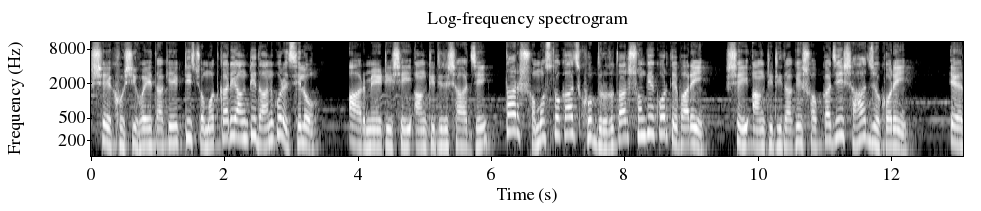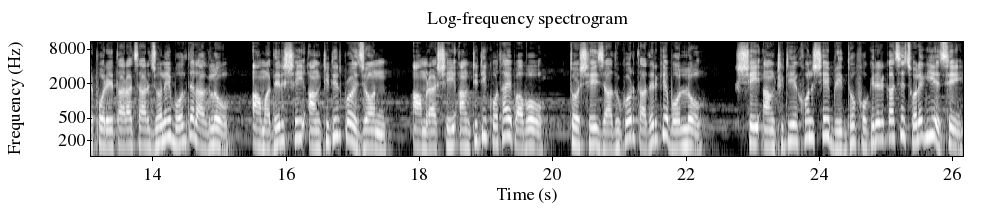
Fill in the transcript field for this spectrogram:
সে খুশি হয়ে তাকে একটি চমৎকারী আংটি দান করেছিল। আর মেয়েটি সেই আংটিটির সাহায্যে তার সমস্ত কাজ খুব দ্রুততার সঙ্গে করতে পারে। সেই আংটিটি তাকে সব কাজে সাহায্য করে। এরপরে তারা চারজনে বলতে লাগল, আমাদের সেই আংটিটির প্রয়োজন। আমরা সেই আংটিটি কোথায় পাব? তো সেই জাদুকর তাদেরকে বলল, সেই আংটিটি এখন সেই বৃদ্ধ ফকিরের কাছে চলে গিয়েছে।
